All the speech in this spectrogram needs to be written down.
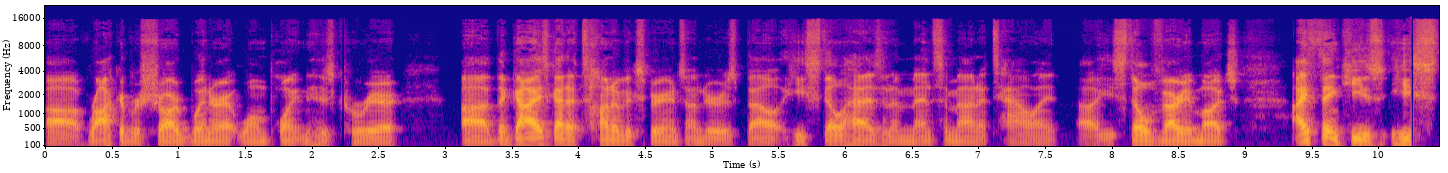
uh, Rocket Richard winner at one point in his career. Uh, the guy's got a ton of experience under his belt. He still has an immense amount of talent. Uh, he's still very much. I think he's he's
